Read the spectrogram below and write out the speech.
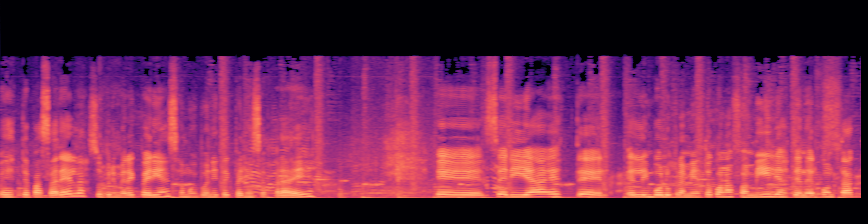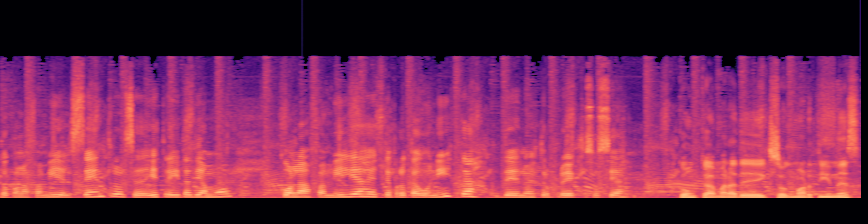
este, pasarela, su primera experiencia, muy bonita experiencia para ellas. Eh, sería este, el involucramiento con las familias, tener contacto con la familia, el centro, el CDI Estrellitas de Amor, con las familias este, protagonistas de nuestro proyecto social. Con cámara de Exxon Martínez,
